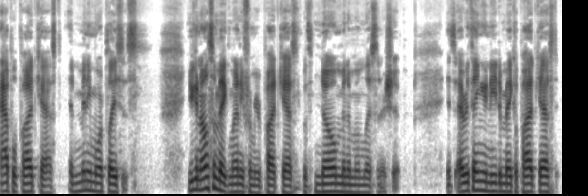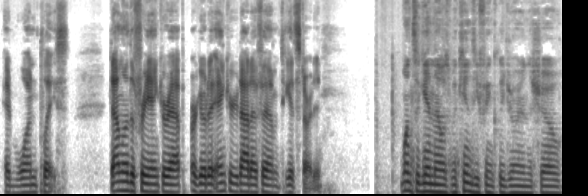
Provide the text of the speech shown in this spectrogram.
Apple Podcast, and many more places. You can also make money from your podcast with no minimum listenership. It's everything you need to make a podcast at one place. Download the free Anchor app or go to anchor.fm to get started. Once again, that was Mackenzie Finklea joining the show.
